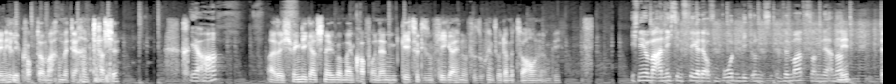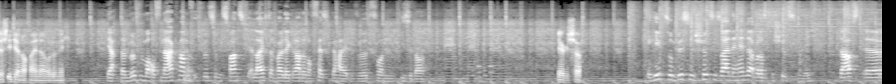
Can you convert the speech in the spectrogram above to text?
den Helikopter machen mit der Handtasche. Ja. Also ich schwing die ganz schnell über meinen Kopf und dann gehe ich zu diesem Flieger hin und versuche ihn so damit zu hauen irgendwie. Ich nehme mal an, nicht den Pfleger, der auf dem Boden liegt und wimmert, sondern den anderen. Nee, da steht ja noch einer, oder nicht? Ja, dann würfeln wir mal auf Nahkampf. Ich würde es um 20 erleichtern, weil der gerade noch festgehalten wird von Gisela. Ja, geschafft. Er hebt so ein bisschen, schützen seine Hände, aber das beschützt ihn nicht. Du darfst äh,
